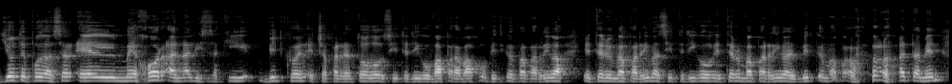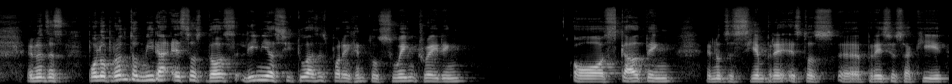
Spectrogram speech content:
Yo te puedo hacer el mejor análisis aquí. Bitcoin echa para todo. Si te digo va para abajo, Bitcoin va para arriba, Ethereum va para arriba. Si te digo Ethereum va para arriba, Bitcoin va para abajo también. Entonces, por lo pronto, mira esas dos líneas. Si tú haces, por ejemplo, swing trading o scalping, entonces siempre estos eh, precios aquí,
